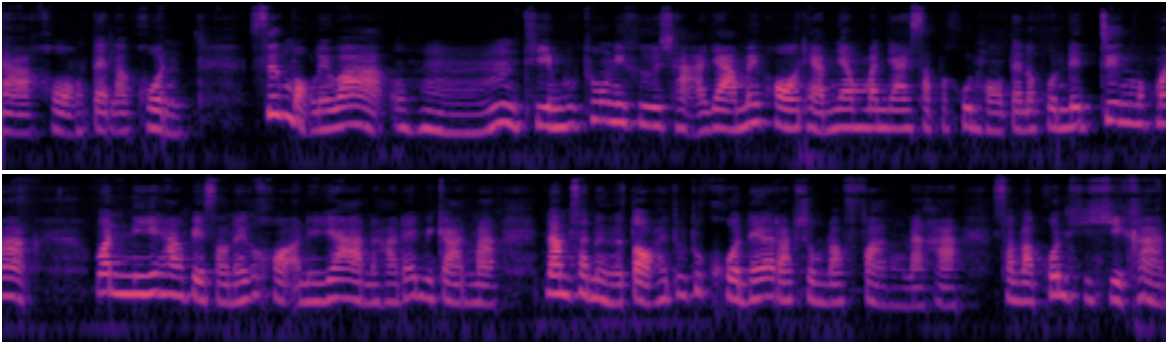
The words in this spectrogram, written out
ยาของแต่ละคน ซึ่งบอกเลยว่าอือหือทีมลูกทุ่งนี่คือฉายาไม่พอแถมยังบรรยายสรรพคุณของแต่ละคนได้จึ้งมากๆ วันนี้ทางเพจสาวน้อยก็ขออนุญาตนะคะ ได้มีการมานำเสนอต่อให้ทุกๆ คนได้รับชมรับฟังนะคะสำหรับคนที่ขี่ขาน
